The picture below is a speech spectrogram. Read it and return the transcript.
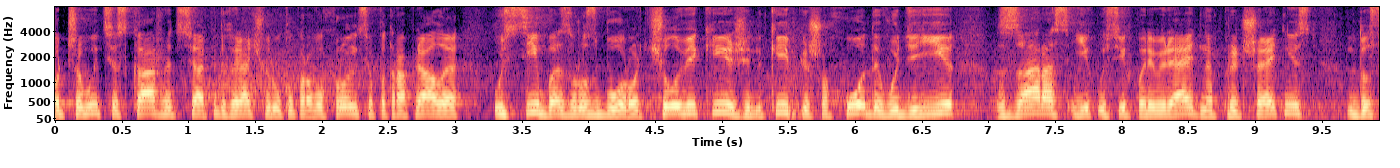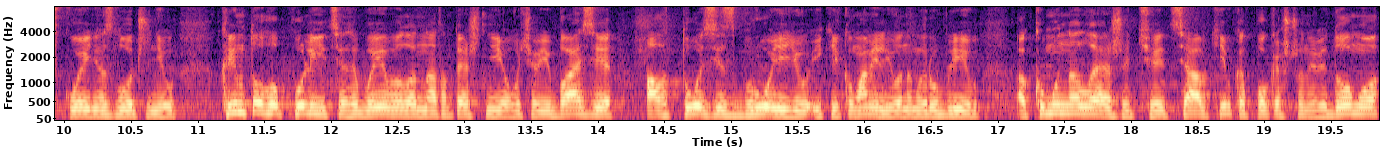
Очевидці скаржаться під гарячу руку правоохоронців. Потрапляли усі без розбору. Чоловіки, жінки, пішоходи, водії. Зараз їх усіх перевіряють на причетність до скоєння злочинів. Крім того, поліція виявила на тамтешній овочевій базі авто зі зброєю і кількома мільйонами рублів. А кому належить ця автівка, поки що невідомо.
